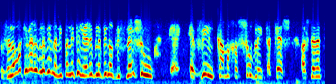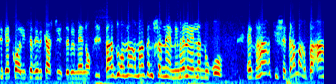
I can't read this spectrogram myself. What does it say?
זה לא רק עם יריב לוין, אני פניתי ליריב לוין עוד לפני שהוא אה, הבין כמה חשוב להתעקש על שני נציגי קואליציה וביקשתי את זה ממנו ואז הוא אמר, מה זה משנה, ממילא אין לנו רוב. הבהרתי שגם ארבעה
